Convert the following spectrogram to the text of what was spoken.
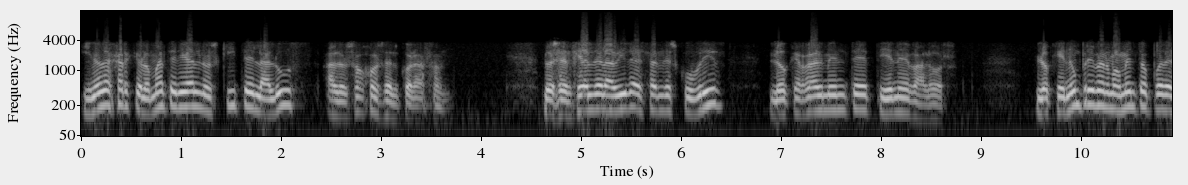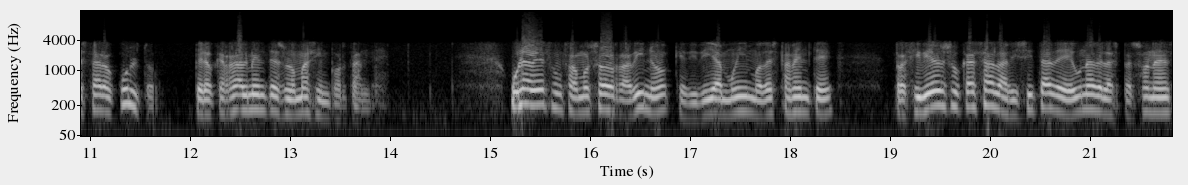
y no dejar que lo material nos quite la luz a los ojos del corazón. Lo esencial de la vida está en descubrir lo que realmente tiene valor, lo que en un primer momento puede estar oculto, pero que realmente es lo más importante. Una vez un famoso rabino que vivía muy modestamente recibió en su casa la visita de una de las personas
